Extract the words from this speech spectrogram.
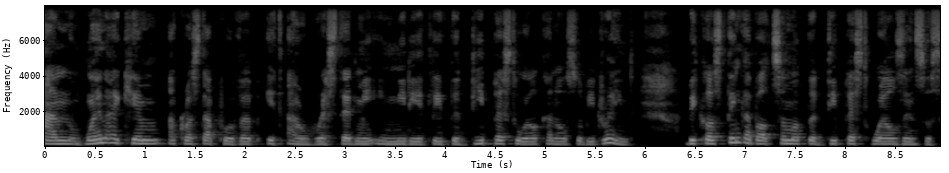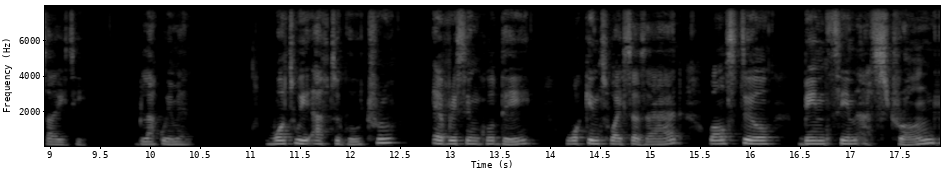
And when I came across that proverb, it arrested me immediately. The deepest well can also be drained. Because think about some of the deepest wells in society Black women. What we have to go through every single day, working twice as hard while still being seen as strong,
